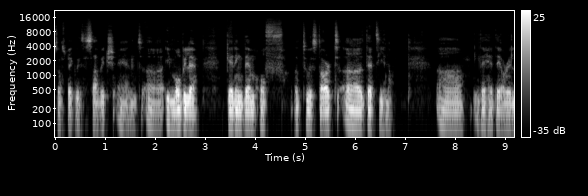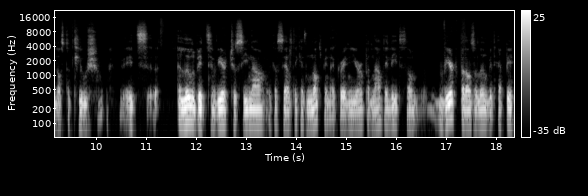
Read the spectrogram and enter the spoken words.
comes back with Savic and uh, Immobile, getting them off uh, to a start uh, that you know uh, they had they already lost at Cluj. It's a little bit weird to see now because Celtic has not been that great in Europe, but now they lead. So weird, but also a little bit happy.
